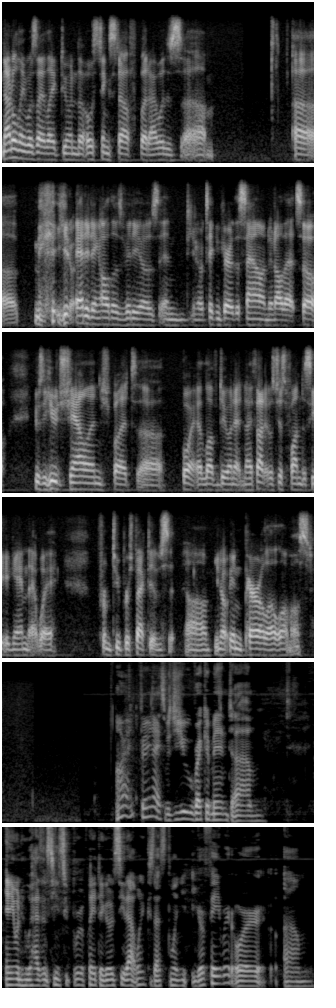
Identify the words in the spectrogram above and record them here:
not only was I like doing the hosting stuff, but I was um, uh, you know editing all those videos and you know taking care of the sound and all that. So it was a huge challenge, but uh, boy, I loved doing it, and I thought it was just fun to see a game that way from two perspectives, um, you know, in parallel almost. All right, very nice. Would you recommend um, anyone who hasn't seen Super Replay to go see that one because that's the one your favorite, or? Um...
